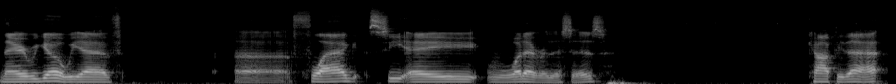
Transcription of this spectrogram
There we go. We have uh, flag ca whatever this is. Copy that.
